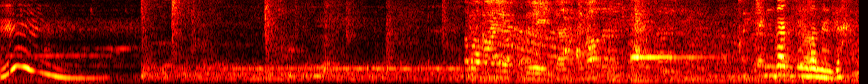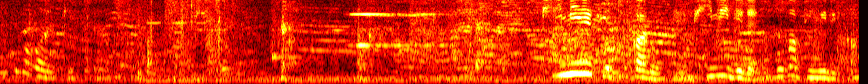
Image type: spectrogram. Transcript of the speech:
얼. 음. 중간 중간에 이게 한국어가 이렇게 있어요. 비밀 고춧가루. 비밀이래. 뭐가 비밀일까?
